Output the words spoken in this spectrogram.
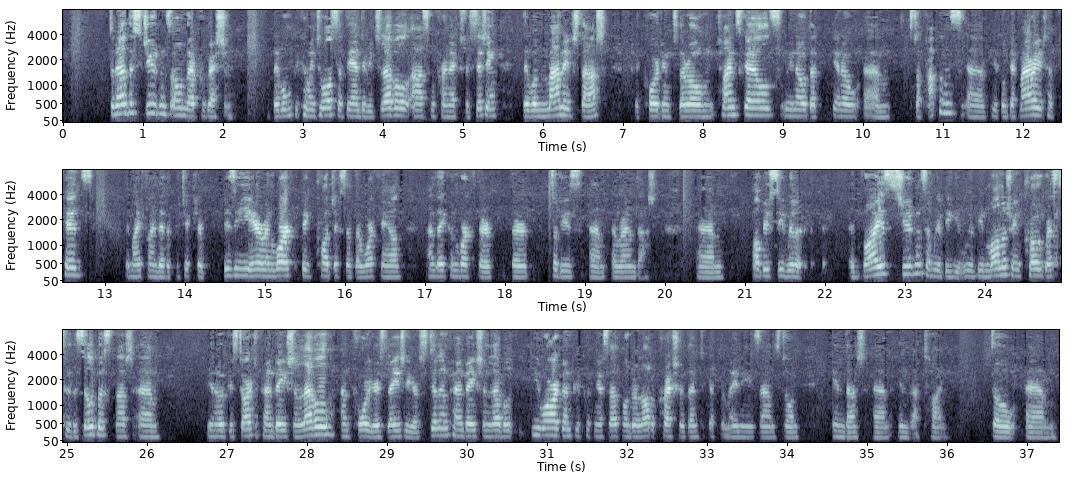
So now the students own their progression. They won't be coming to us at the end of each level asking for an extra sitting. They will manage that according to their own timescales. We know that, you know, um, stuff happens. Uh, people get married, have kids. They might find have a particular busy year in work, big projects that they're working on, and they can work their, their studies um, around that. Um, obviously, we'll advise students and we'll be, we'll be monitoring progress through the syllabus that um, you know, if you start at foundation level and four years later you're still in foundation level, you are going to be putting yourself under a lot of pressure then to get the remaining exams done in that um, in that time. So, um,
